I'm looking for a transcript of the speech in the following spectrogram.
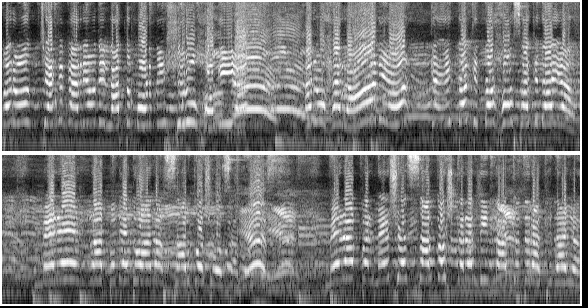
ਪਰ ਉਹ ਚੈੱਕ ਕਰ ਰਿਹਾ ਉਹਦੀ ਲੱਤ ਮੁੜਨੀ ਸ਼ੁਰੂ ਹੋ ਗਈ ਆ। ਸਕਦਾ ਆ ਮੇਰੇ ਰੱਬ ਦੇ ਦੁਆਰਾ ਸਭ ਕੁਝ ਹੋ ਸਕਦਾ ਯੈਸ ਮੇਰਾ ਪਰਮੇਸ਼ਰ ਸਭ ਕੁਝ ਕਰਨ ਦੀ ਤਾਕਤ ਰੱਖਦਾ ਆ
